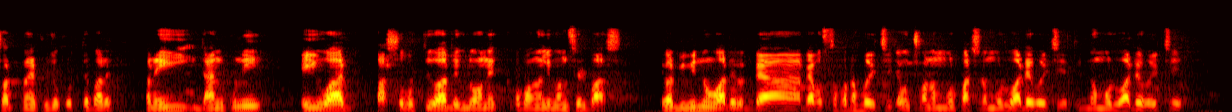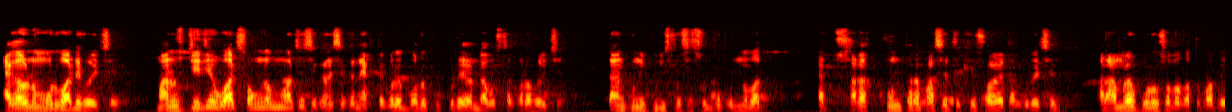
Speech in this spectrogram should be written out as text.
ছট মায়ের পুজো করতে পারে। কারণ এই ডানকুনি, এই ওয়ার্ড পার্শ্ববর্তী ওয়ার্ড এগুলো অনেক বাঙালি মানুষের বাস। এবার বিভিন্ন ওয়ার্ডে ব্যবস্থাপনা হয়েছে, যেমন ছ নম্বর, পাঁচ নম্বর ওয়ার্ডে হয়েছে, তিন নম্বর ওয়ার্ডে হয়েছে, এগারো নম্বর ওয়ার্ডে হয়েছে। মানুষ যে যে ওয়ার্ড সংলগ্ন আছে, সেখানে সেখানে একটা করে বড় পুকুরে এরকম ব্যবস্থা করা হয়েছে। ডানকুনি পুলিশ প্রশাসনকে ধন্যবাদ। এত সারাক্ষণ তারা পাশে থেকে সহায়তা করেছেন। আর আমরাও পৌরসভাগতভাবে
